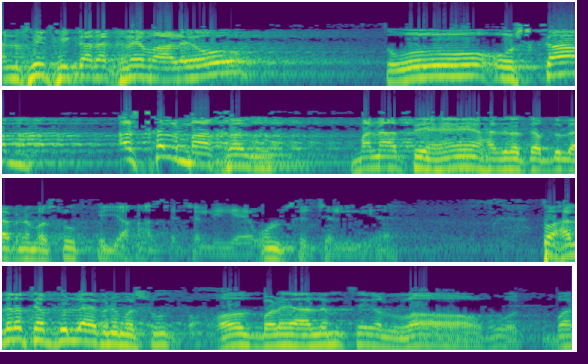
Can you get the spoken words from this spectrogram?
حنفی فقہ رکھنے والے ہو، تو اس کا اصل ماخذ بناتے ہیں حضرت عبداللہ ابن مسعود کے یہاں سے چلی ہے، ان سے چلی ہے۔ تو حضرت عبداللہ ابن مسعود بہت بڑے عالم تھے، اللہ اکبر،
